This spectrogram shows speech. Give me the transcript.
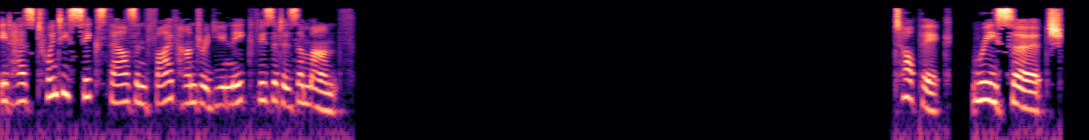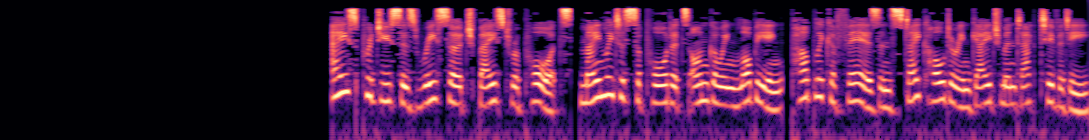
It has 26,500 unique visitors a month. Topic: Research. ACE produces research-based reports, mainly to support its ongoing lobbying, public affairs and stakeholder engagement activity.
